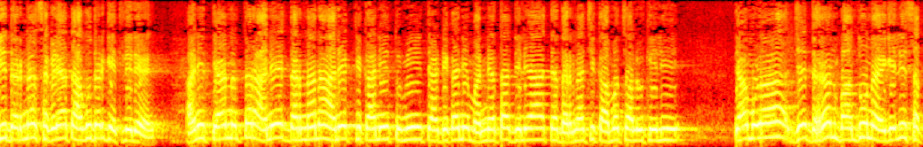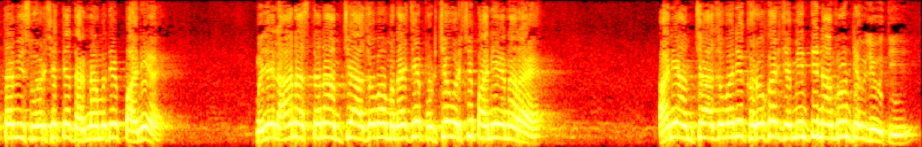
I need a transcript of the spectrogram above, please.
ही धरणं सगळ्यात अगोदर घेतलेली आहेत. आणि त्यानंतर अनेक धरणांना अनेक ठिकाणी तुम्ही त्या ठिकाणी मान्यता दिल्या त्या धरणाची कामं चालू केली. त्यामुळं जे धरण बांधून आहे गेली सत्तावीस वर्ष त्या धरणामध्ये पाणी आहे. म्हणजे लहान असताना आमचे आजोबा म्हणायचे पुढच्या वर्षी पाणी येणार आहे. आणि आमच्या आजोबाने खरोखर जमीन ती नांगरून ठेवली होती.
